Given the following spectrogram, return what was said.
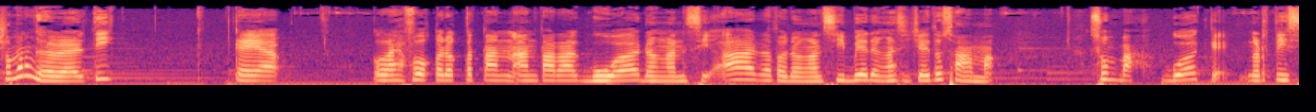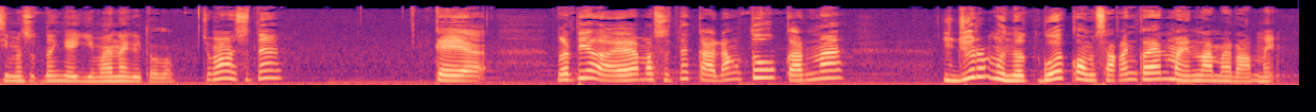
Cuman gak berarti kayak level kedekatan antara gue dengan si A atau dengan si B dengan si C itu sama. Sumpah gue kayak ngerti sih maksudnya kayak gimana gitu loh. Cuma maksudnya kayak ngerti lah ya maksudnya kadang tuh karena jujur menurut gue kalau misalkan kalian main rame-rame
